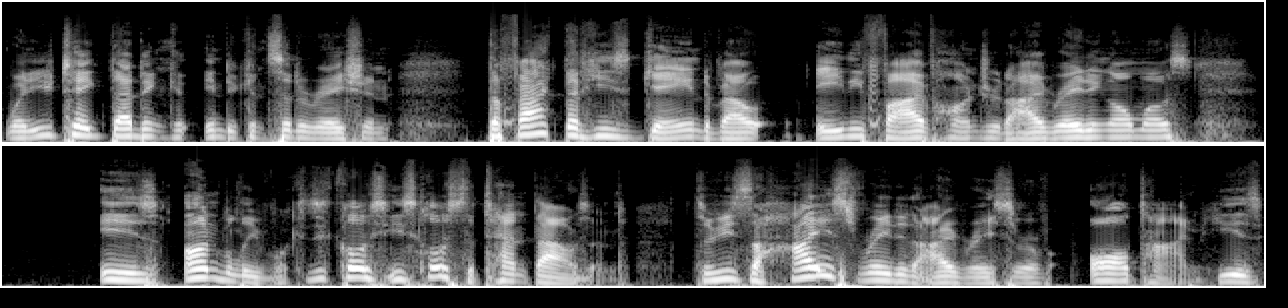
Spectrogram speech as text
when you take that in, into consideration, the fact that he's gained about 8500 iRating almost is unbelievable because he's close he's close to 10,000. So he's the highest rated iRacer of all time. He is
